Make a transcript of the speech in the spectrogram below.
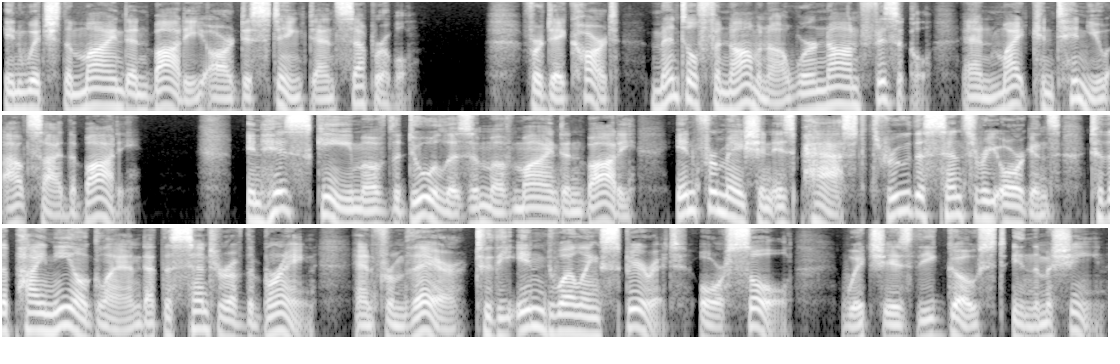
in which the mind and body are distinct and separable. For Descartes, mental phenomena were non physical and might continue outside the body. In his scheme of the dualism of mind and body, information is passed through the sensory organs to the pineal gland at the center of the brain, and from there to the indwelling spirit, or soul, which is the ghost in the machine.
